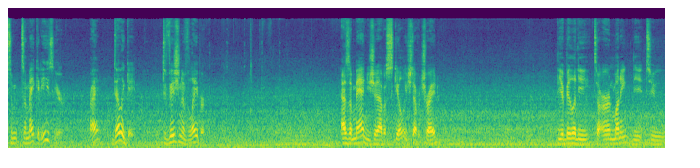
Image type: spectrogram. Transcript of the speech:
to, to make it easier, right? Delegate, division of labor. As a man, you should have a skill, you should have a trade, the ability to earn money, the, to,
